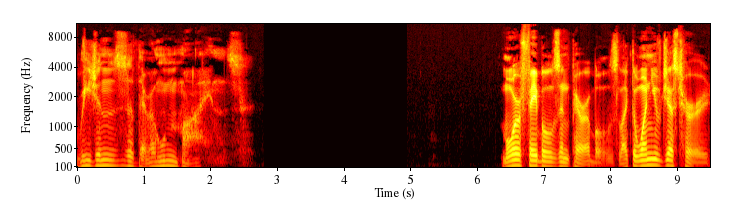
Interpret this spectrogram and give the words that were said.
regions of their own minds. More fables and parables like the one you've just heard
